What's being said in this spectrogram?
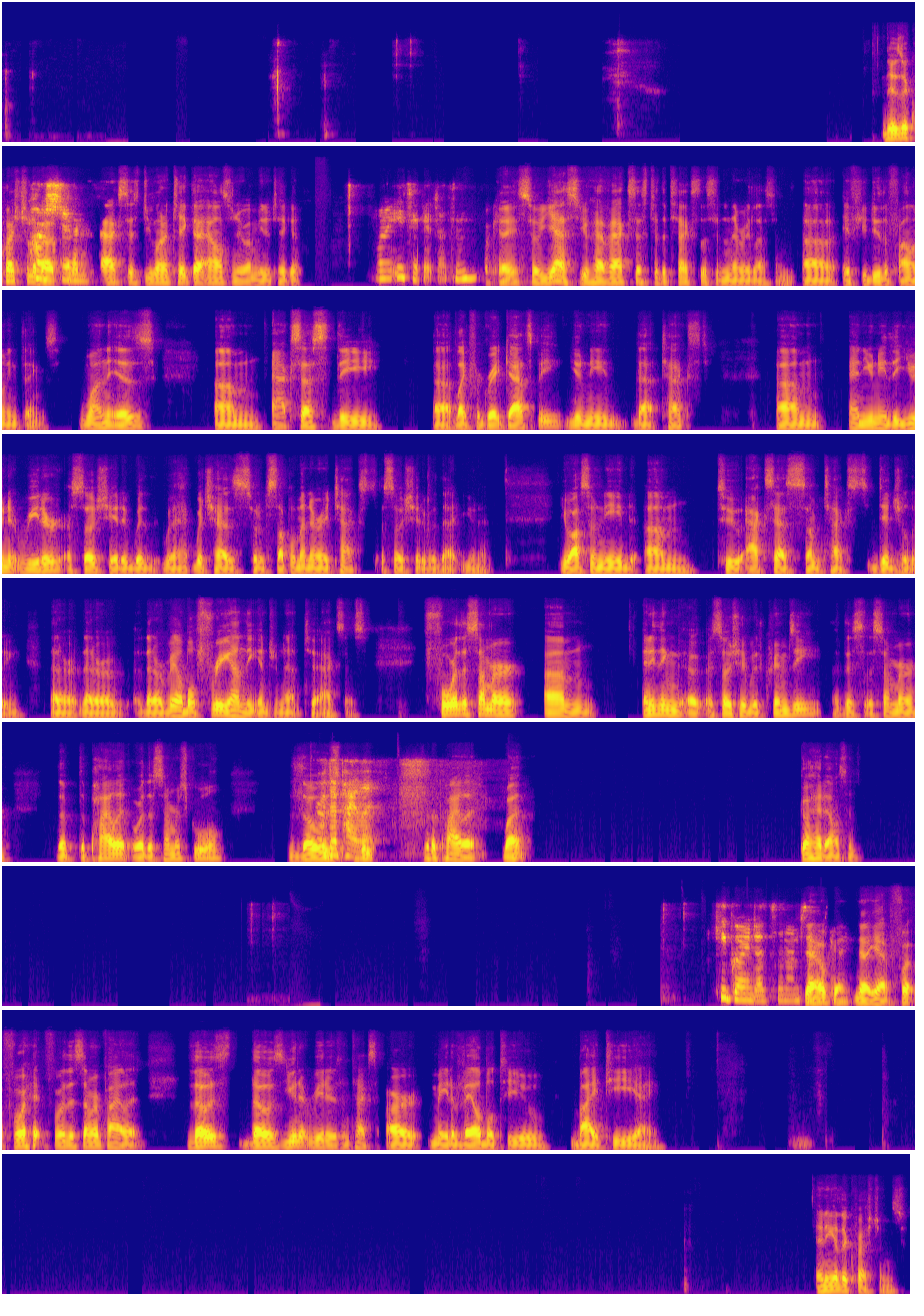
There's a question, question. about access. Do you want to take that, Allison, or do you want me to take it? Why don't you take it, Judson? Okay, so yes, you have access to the text listed in every lesson uh, if you do the following things. One is um, access the, uh, like for Great Gatsby, you need that text. Um, and you need the unit reader associated with, which has sort of supplementary text associated with that unit. You also need um, to access some texts digitally that are that are that are available free on the internet to access. For the summer um, anything uh, associated with CRMSI, this the summer, the the pilot or the summer school, those or the pilot for the pilot. What? Go ahead, Allison. Keep going, Judson. I'm sorry. Yeah. Okay. No. Yeah. For for for the summer pilot, those those unit readers and texts are made available to you by TEA. Any other questions?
